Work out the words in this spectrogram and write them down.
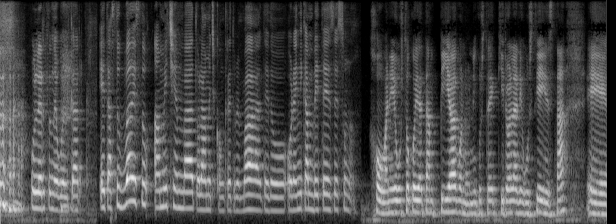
Ulertzen dugu elkar. Eta zuk badezu ametxen bat, ola amets konkreturen bat, edo oraindikan bete ez dezuna? Jo, ba, nire guztoko jatan pila bat, bueno, nik uste kirolari guztiei ez da, e,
